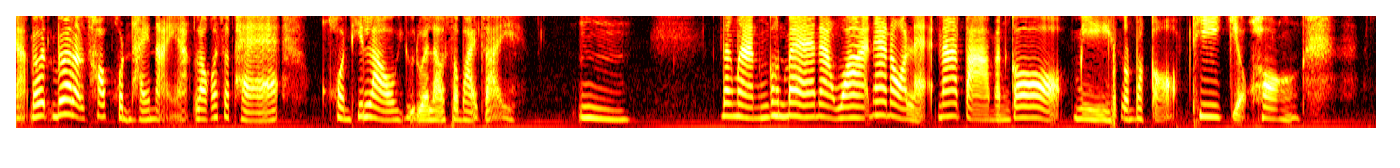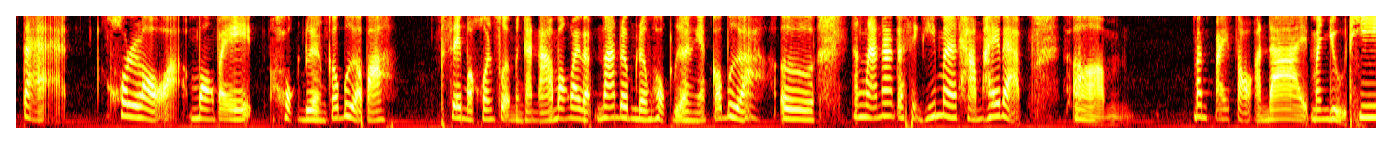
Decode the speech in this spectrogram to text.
อะไม่ไม่ว่าเราชอบคนไทยไหนอะเราก็จะแพ้คนที่เราอยู่ด้วยเราสบายใจ อืม ดังนั้นคุณแม่นะว่าแน่นอนแหละหน้าตามันก็มีส่วนประกอบที่เกี่ยวข้อง แต่คนหล่ออะมองไปหกเดือนก็เบื่อปะเซมกับคนสวยเหมือนกันนะ มองไปแบบหน้าเดิมๆหกเดือนเงี้ยก็เบื่อ เออ ดังนั้นนะแต่สิ่งที่มาทำให้แบบเออมันไปต่อกันได้ มันอยู่ที่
